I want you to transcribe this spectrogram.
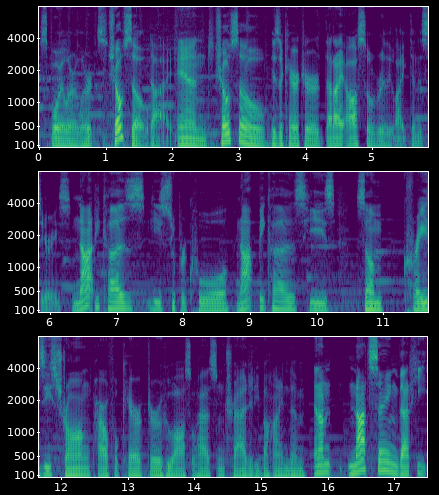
spoiler alerts, Choso died. And Choso is a character that I also really liked in the series. Not because he's super cool, not because he's some crazy, strong, powerful character who also has some tragedy behind him. And I'm not saying that he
